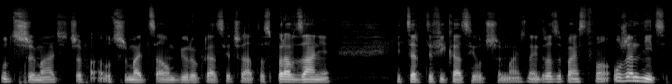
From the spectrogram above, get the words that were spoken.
utrzymać, trzeba utrzymać całą biurokrację, trzeba to sprawdzanie i certyfikację utrzymać. No i drodzy Państwo, urzędnicy.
